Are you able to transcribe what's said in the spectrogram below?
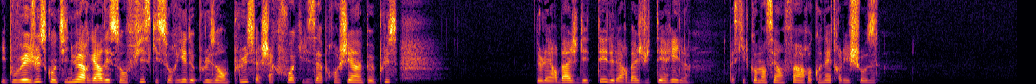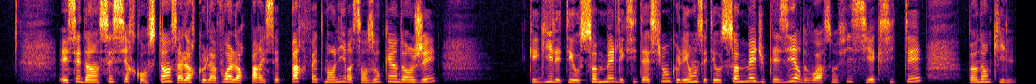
Il pouvait juste continuer à regarder son fils qui souriait de plus en plus à chaque fois qu'ils approchaient un peu plus de l'herbage d'été, de l'herbage du terril, parce qu'il commençait enfin à reconnaître les choses. Et c'est dans ces circonstances, alors que la voie leur paraissait parfaitement libre et sans aucun danger, qu'Aiguille était au sommet de l'excitation, que Léonce était au sommet du plaisir de voir son fils si excité, pendant qu'il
